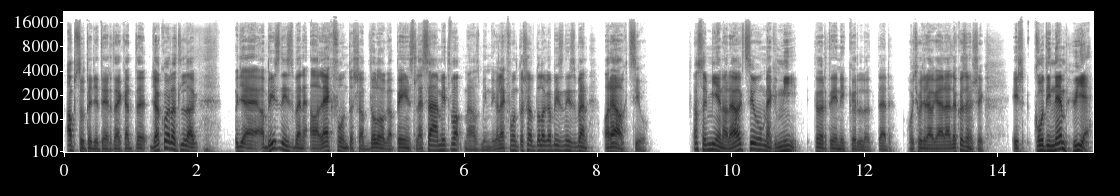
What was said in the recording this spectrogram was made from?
abszolút egyetértek. Hát gyakorlatilag ugye a bizniszben a legfontosabb dolog a pénz leszámítva, mert az mindig a legfontosabb dolog a bizniszben, a reakció. Az, hogy milyen a reakció, meg mi történik körülötted, hogy hogy reagál rád a közönség. És Kodi nem hülye.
